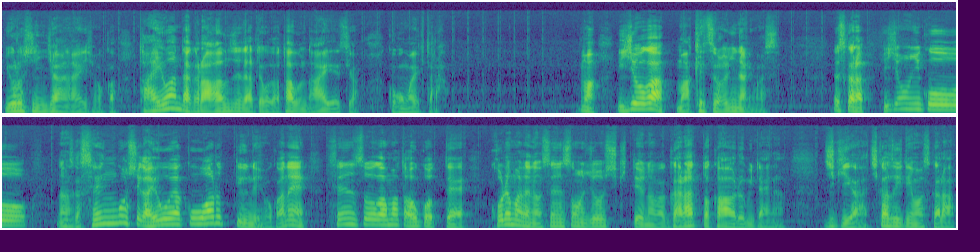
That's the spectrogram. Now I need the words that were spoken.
よろしいんじゃないでしょうか。台湾だから安全だということは多分ないですよここまで来たら。まあ以上が、まあ、結論になります。ですから非常にこうなんですか戦後史がようやく終わるっていうんでしょうかね戦争がまた起こってこれまでの戦争の常識っていうのがガラッと変わるみたいな時期が近づいていますから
